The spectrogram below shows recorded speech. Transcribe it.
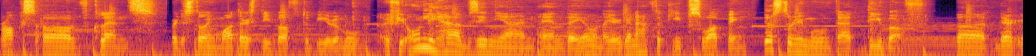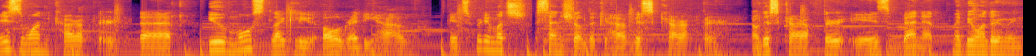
procs of cleanse for the slowing waters debuff to be removed. If you only have Xinyan and Diona, you're gonna have to keep swapping just to remove that debuff. But there is one character that you most likely already have. It's pretty much essential that you have this character. Now this character is Bennett. Might be wondering,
